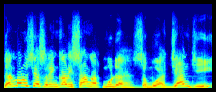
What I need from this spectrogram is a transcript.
Dan manusia sering kali sangat mudah sebuah janji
